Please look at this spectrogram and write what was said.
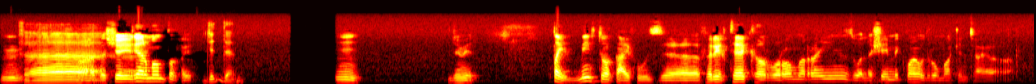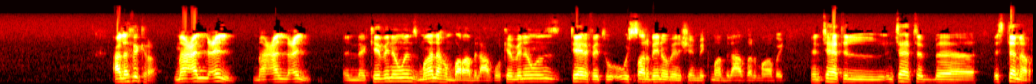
ف هذا شيء غير منطقي. جدا. امم جميل. طيب مين تتوقع يفوز؟ آه، فريق تيكر ورومان رينز ولا شين مكمان ودرو ماكنتاير؟ على فكرة مع العلم مع العلم إن كيفن أوينز ما له مباراه بالعرض وكيفن أوينز تعرفت وش صار بينه وبين شين مكمان بالعرض الماضي. انتهت ال... انتهت ب stunner آه،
